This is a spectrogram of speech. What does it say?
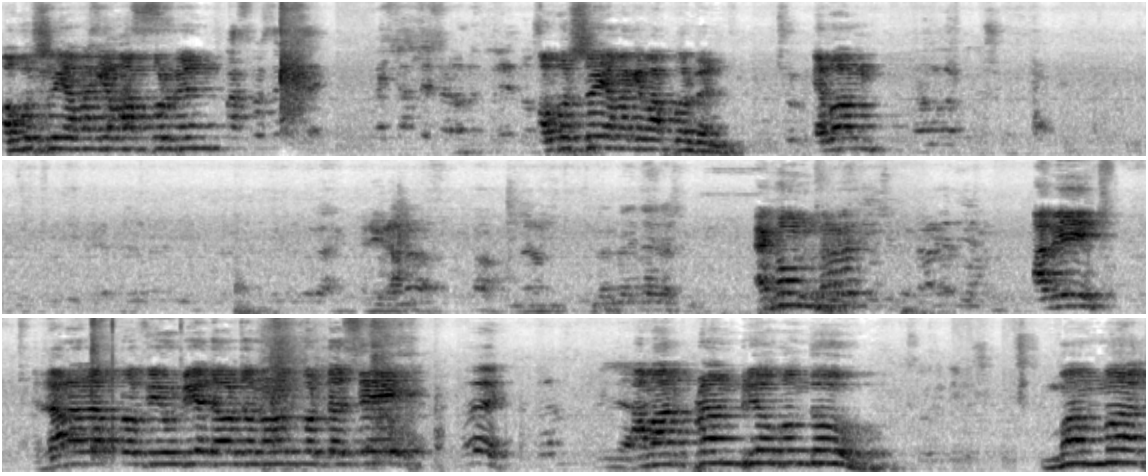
অবশ্যই আমাকে মাফ করবেন। অবশ্যই আমাকে মাফ করবেন। এবং এখন আমি রানার আপ ট্রফি উঠিয়ে দেওয়ার জন্য অনুরোধ করতেছি আমার প্রাণ প্রিয় বন্ধু মোহাম্মদ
